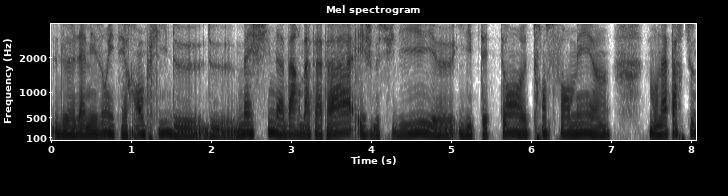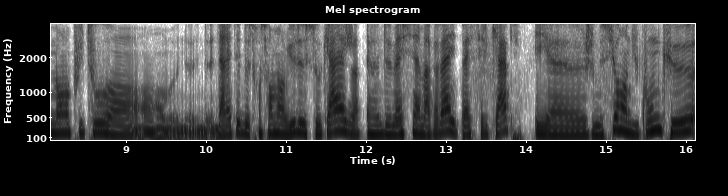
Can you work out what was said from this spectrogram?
la maison était remplie de, de, machines à barbe à papa. Et je me suis dit, euh, il est peut-être temps de transformer mon appartement plutôt en, d'arrêter de transformer en lieu de stockage de machines à barbe à papa et de passer le cap. Et euh, je me suis rendu compte qu'il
